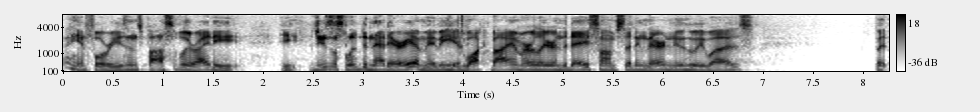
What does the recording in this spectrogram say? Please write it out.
A handful of reasons, possibly, right? He, he, Jesus lived in that area. Maybe he had walked by him earlier in the day, saw him sitting there, knew who he was. But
